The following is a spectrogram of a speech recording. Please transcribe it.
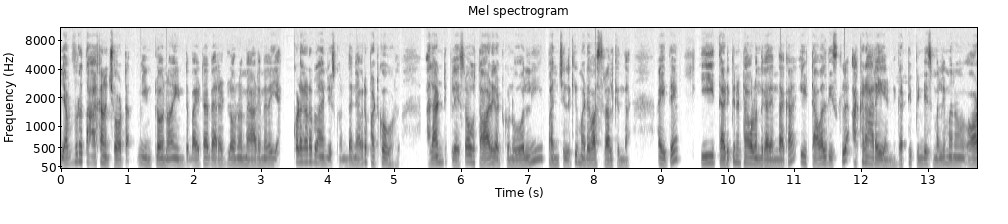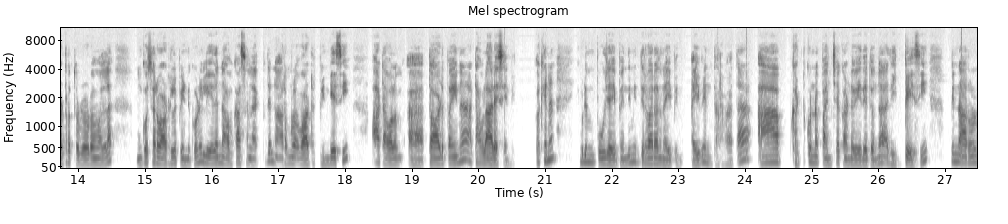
ఎవ్వరు తాకని చోట మీ ఇంట్లోనో, ఇంటి బయట పెరట్లోనో, మేడ మీద ఎక్కడక్కడ ప్లాన్ చేసుకోండి. దాన్ని ఎవరు పట్టుకోకూడదు. అలాంటి ప్లేస్‌లో ఒక తాడు కట్టుకుని ఓన్లీ పంచెలకి, మడి వస్త్రాల కింద. అయితే ఈ తడిపిన టవల్ ఉంది కదా! ఇందాక ఈ టవల్ తీసుకెళ్ళి అక్కడ ఆరేయండి. గట్టి పిండేసి మళ్ళీ మనం వాటర్ తుడవడం వల్ల ఇంకోసారి వాటర్‌లో పిండుకొని లేదంటే అవకాశం లేకపోతే నార్మల్ వాటర్ పిండేసి ఆ టవల్ తాడు పైన ఆ టవల్ ఆరేసేయండి. ఓకేనా? ఇప్పుడు మీ పూజ అయిపోయింది. మీ తిరువారాధన అయిపోయింది. అయిపోయిన తర్వాత ఆ కట్టుకున్న పంచ కండువ ఏదైతే ఉందో అది ఇప్పేసి మీరు నార్మల్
